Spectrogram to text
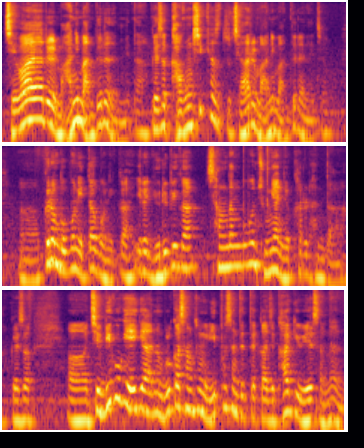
재화를 많이 만들어냅니다. 그래서 가공시켜서 또 재화를 많이 만들어내죠 어, 그런 부분이 있다 보니까 이런 유류비가 상당 부분 중요한 역할을 한다. 그래서 어, 지금 미국이 얘기하는 물가 상승률 2%대까지 가기 위해서는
